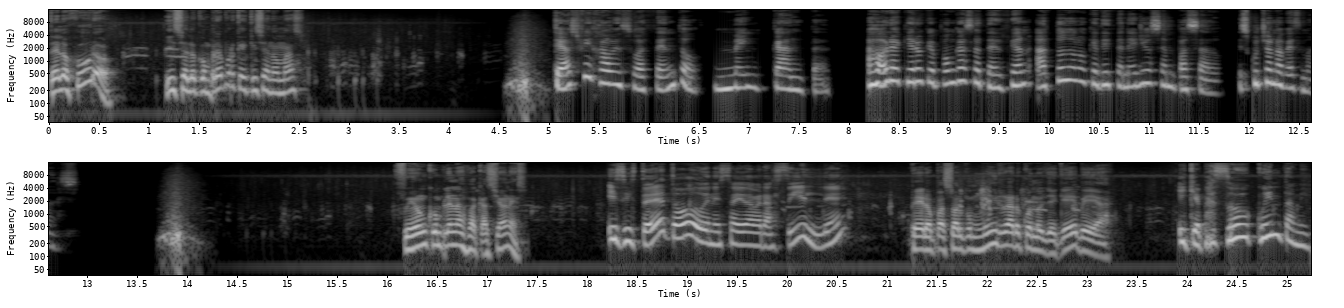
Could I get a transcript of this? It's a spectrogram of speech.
Te lo juro. Y se lo compré porque quise nomás. ¿Te has fijado en su acento? Me encanta. Ahora quiero que pongas atención a todo lo que dicen ellos en pasado. Escucha una vez más. Fui a un cumple en las vacaciones. Hiciste de todo en esa ida a Brasil, ¿eh? Pero pasó algo muy raro cuando llegué, Bea. ¿Y qué pasó? Cuéntame.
